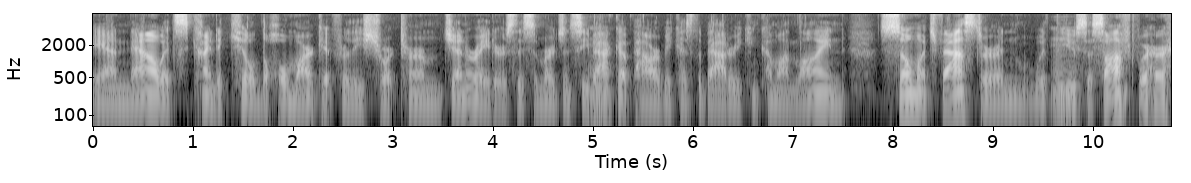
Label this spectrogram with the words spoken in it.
And now it's kind of killed the whole market for these short-term generators, this emergency backup power, because the battery can come online so much faster and with the use of software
